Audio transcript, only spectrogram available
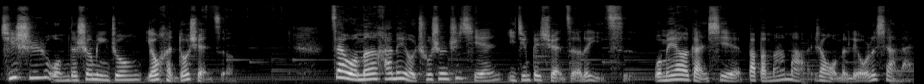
其实，我们的生命中有很多选择，在我们还没有出生之前，已经被选择了一次。我们要感谢爸爸妈妈，让我们留了下来。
